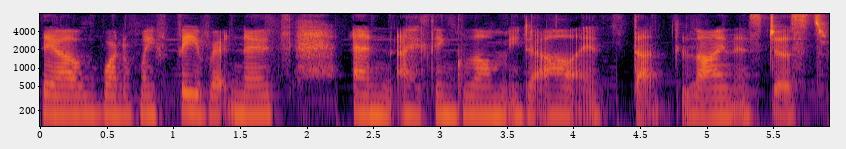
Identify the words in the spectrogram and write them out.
They are one of my favorite notes and I think L'Homme Ideal, that line is just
